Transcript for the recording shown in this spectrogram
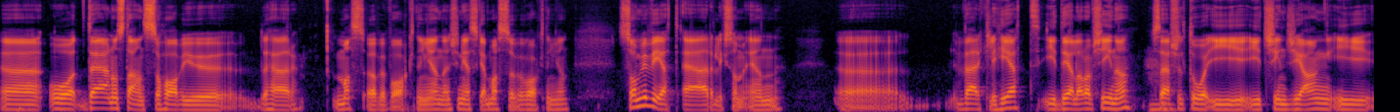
Eh, och där någonstans så har vi ju det här massövervakningen, den kinesiska massövervakningen, som vi vet är liksom en verklighet i delar av Kina, särskilt då i, i Xinjiang i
